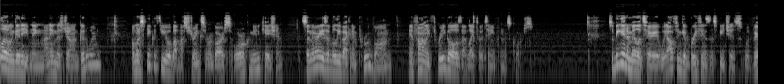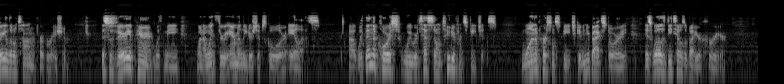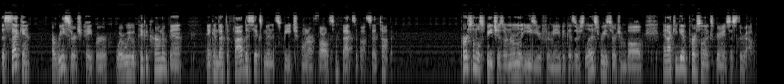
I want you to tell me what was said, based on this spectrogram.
Hello and good evening. My name is John Goodwin. I want to speak with you about my strengths in regards to oral communication, some areas I believe I can improve on, and finally three goals I'd like to attain from this course. So being in the military, we often give briefings and speeches with very little time and preparation. This was very apparent with me when I went through Airman Leadership School or ALS. Uh, within the course, we were tested on two different speeches. One, a personal speech, giving your backstory, as well as details about your career. The second, a research paper, where we would pick a current event and conduct a five to six minute speech on our thoughts and facts about said topic. Personal speeches are normally easier for me because there's less research involved and I can give personal experiences throughout.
